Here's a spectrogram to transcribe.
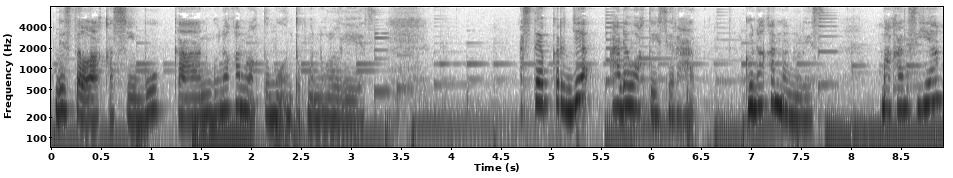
Di setelah kesibukan, gunakan waktumu untuk menulis setiap kerja ada waktu istirahat. Gunakan menulis. Makan siang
